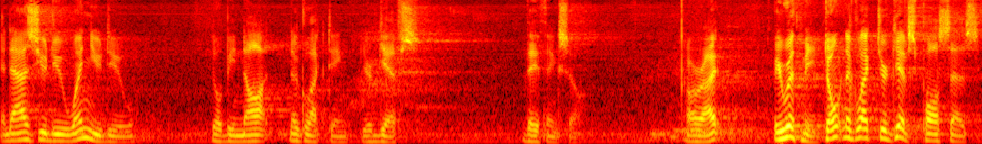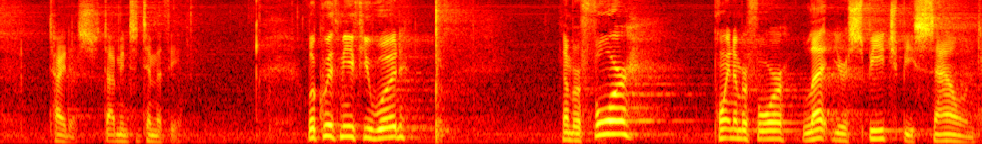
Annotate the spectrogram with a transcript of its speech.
And as you do, when you do, you'll be not neglecting your gifts. They think so. All right? Are you with me? Don't neglect your gifts, Paul says. Titus, I mean to Timothy. Look with me if you would. Number four, point number four, let your speech be sound.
